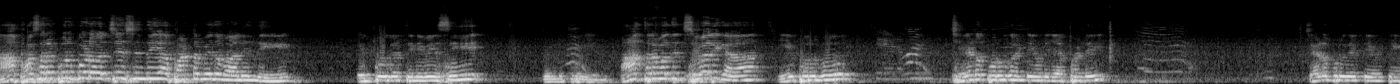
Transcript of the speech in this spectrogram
ఆ పసర పురుగు కూడా వచ్చేసింది ఆ పంట మీద వాలింది ఎక్కువగా తినివేసి వెళ్ళిపోయింది. ఆ తర్వాత చివరిగా ఏ పురుగు? చీడ పురుగు అంటే ఏమిటి చెప్పండి? చీడ పురుగు అంటే ఏమిటి?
